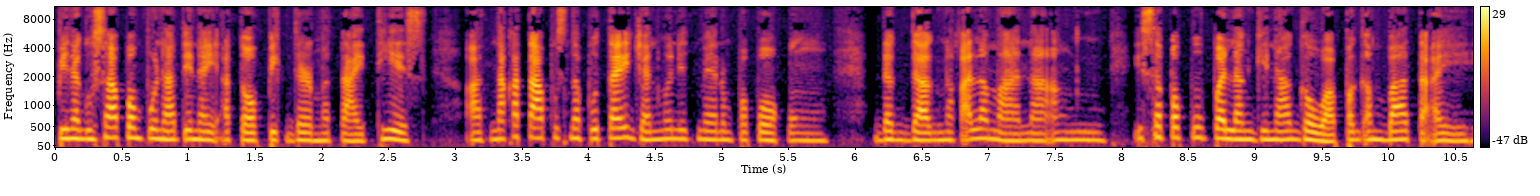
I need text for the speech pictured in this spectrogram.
pinag-usapan po natin ay atopic dermatitis. At nakatapos na po tayo dyan, ngunit meron pa po akong dagdag na kaalaman na ang isa pa po palang ginagawa pag ang bata ay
